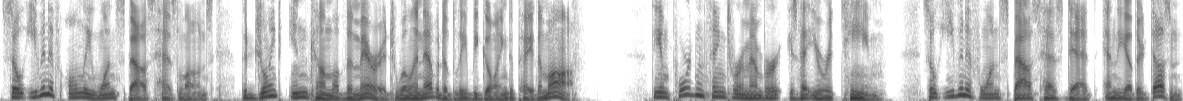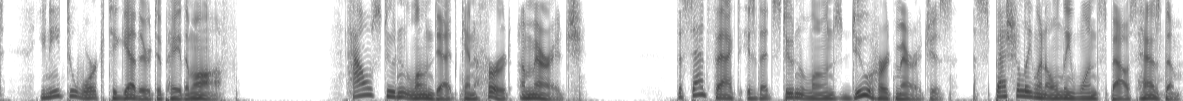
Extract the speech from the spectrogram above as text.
So even if only one spouse has loans, the joint income of the marriage will inevitably be going to pay them off. The important thing to remember is that you're a team. So even if one spouse has debt and the other doesn't, you need to work together to pay them off. How student loan debt can hurt a marriage. The sad fact is that student loans do hurt marriages, especially when only one spouse has them.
